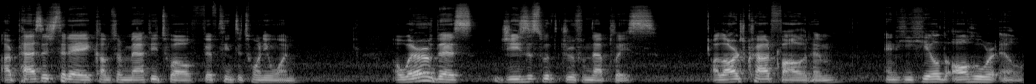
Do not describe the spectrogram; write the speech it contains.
Our passage today comes from Matthew 12, 15 to 21. Aware of this, Jesus withdrew from that place. A large crowd followed him, and he healed all who were ill.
